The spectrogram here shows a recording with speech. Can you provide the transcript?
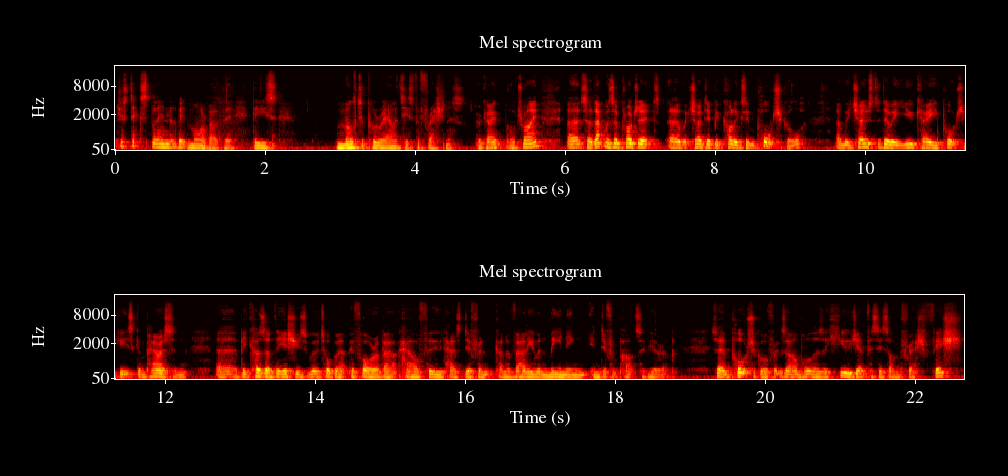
just explain a little bit more about the, these multiple realities for freshness. Okay, I'll try. Uh, so that was a project uh, which I did with colleagues in Portugal, and we chose to do a UK Portuguese comparison uh, because of the issues we were talking about before about how food has different kind of value and meaning in different parts of Europe. So in Portugal, for example, there's a huge emphasis on fresh fish.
